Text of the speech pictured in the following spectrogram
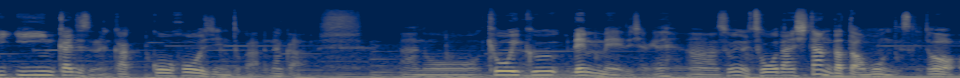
う委員会ですね。学校法人とかなんかあの教育連盟でしたっけね、うん、そういうのに相談したんだとは思うんですけど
